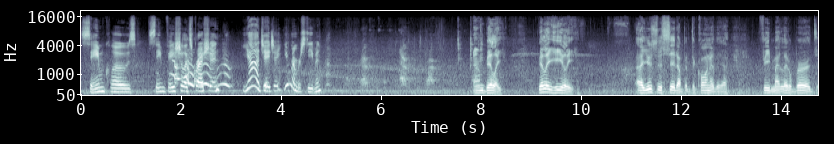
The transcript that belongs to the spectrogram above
same clothes, same facial expression. Yeah, JJ, you remember Stephen. I'm Billy, Billy Healy. I used to sit up at the corner there, feed my little birds.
